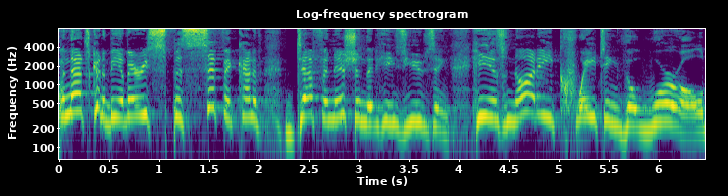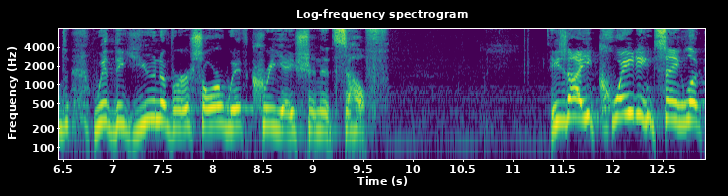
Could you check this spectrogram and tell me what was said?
And that's going to be a very specific kind of definition that he's using. He is not equating the world with the universe or with creation itself. He's not equating, saying, look,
